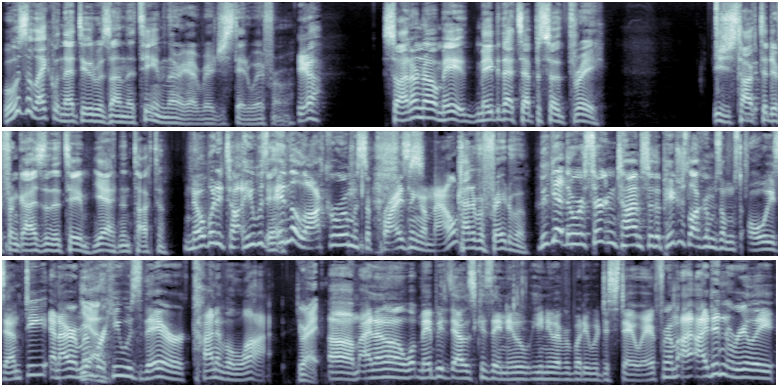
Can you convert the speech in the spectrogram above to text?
what was it like when that dude was on the team? And they're like, everybody just stayed away from him. Yeah, So I don't know. Maybe, maybe that's episode three. You just talk to different guys of the team. Yeah, didn't talk to him. nobody talked. He was Yeah. in the locker room a surprising amount. Kind of afraid of him. But yeah, there were certain times. So the Patriots locker room is almost always empty, and I remember Yeah. he was there kind of a lot. Right. Um, I don't know what. Maybe that was because they knew he knew everybody would just stay away from him. I, I didn't really.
